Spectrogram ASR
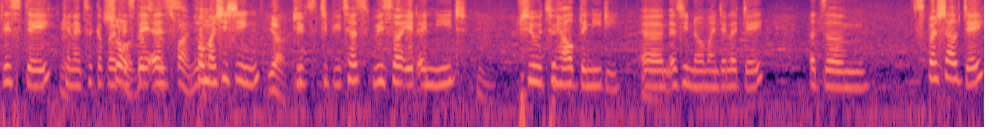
this day. Mm. Can I talk about sure, this day that's, as that's fine, yeah. for Mashishing yeah. distributors? We saw it a need. Mm to to help the needy. Um, as you know, Mandela Day, it's a um, special day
